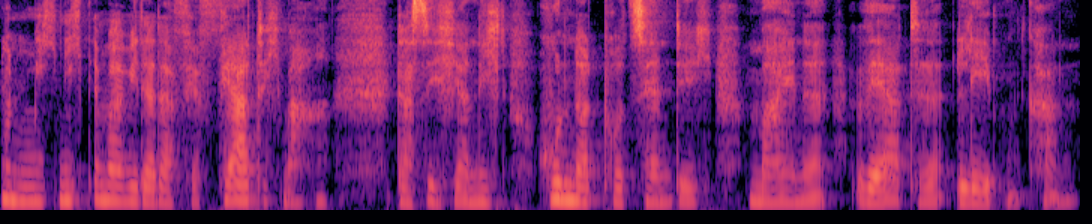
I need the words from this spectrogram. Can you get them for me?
und mich nicht immer wieder dafür fertig machen, dass ich ja nicht hundertprozentig meine Werte leben kann.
